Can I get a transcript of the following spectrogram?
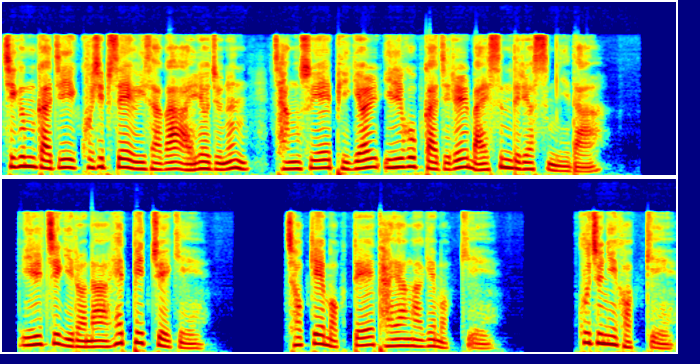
지금까지 90세 의사가 알려주는 장수의 비결 7가지를 말씀드렸습니다. 일찍 일어나 햇빛 쬐기. 적게 먹되 다양하게 먹기. 꾸준히 걷기.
